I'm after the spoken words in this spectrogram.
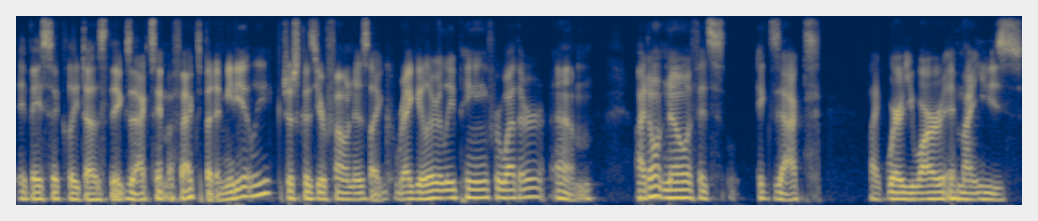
it basically does the exact same effect, but immediately, just because your phone is like regularly pinging for weather. Um, I don't know if it's exact, like where you are. It might use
